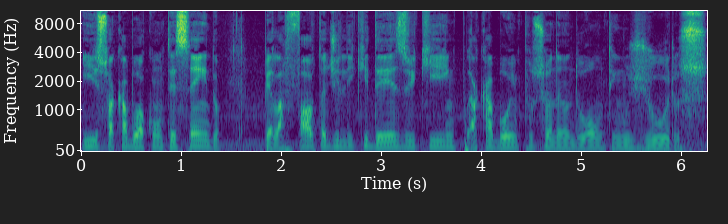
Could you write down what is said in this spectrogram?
E isso acabou acontecendo pela falta de liquidez e que acabou impulsionando ontem os juros.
